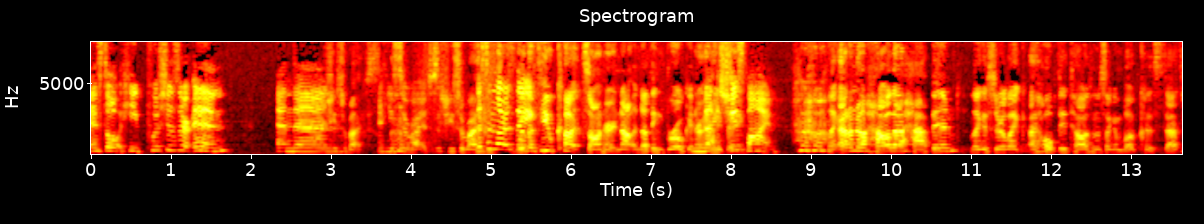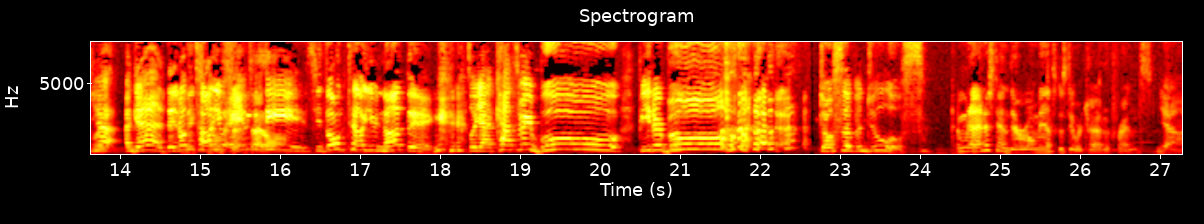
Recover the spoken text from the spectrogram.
And so he pushes her in, and then She survives. and he survives. she survives. That's another thing With a few cuts on her, not nothing broken or No, anything. she's fine. Like I don't know how that happened. Like is there like I hope they tell us in the second book because that's like yeah, again, they don't tell no you anything. She don't tell you nothing. so yeah, Katharine, boo. Pietyr, boo. Joseph and Jules. I mean I understand their romance because they were childhood friends. Yeah,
